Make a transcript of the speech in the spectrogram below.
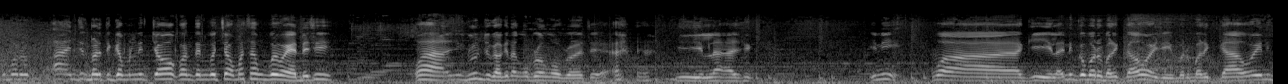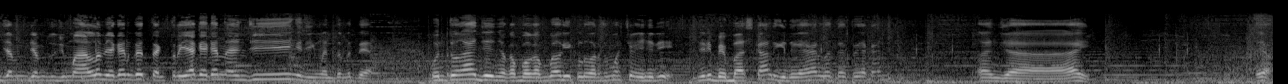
Gue baru anjir baru 3 menit cok konten gue cok. Masa gue WD sih? Wah ini belum juga kita ngobrol-ngobrol aja Gila asik Ini wah gila ini gue baru balik gawe sih baru balik gawe ini jam jam 7 malam ya kan gue teriak ya kan anjing anjing mantep banget ya Untung aja nyokap bokap gue lagi keluar semua coy jadi jadi bebas sekali gitu kan gue teriak kan Anjay Ayo,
